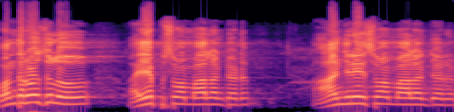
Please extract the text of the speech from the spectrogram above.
వంద రోజులు అయ్యప్ప స్వామి మాలంటాడు ఆంజనేయ స్వామి మాలంటాడు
